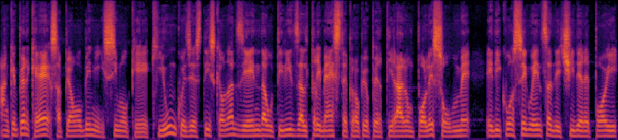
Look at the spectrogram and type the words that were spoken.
anche perché sappiamo benissimo che chiunque gestisca un'azienda utilizza il trimestre proprio per tirare un po' le somme e di conseguenza decidere poi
